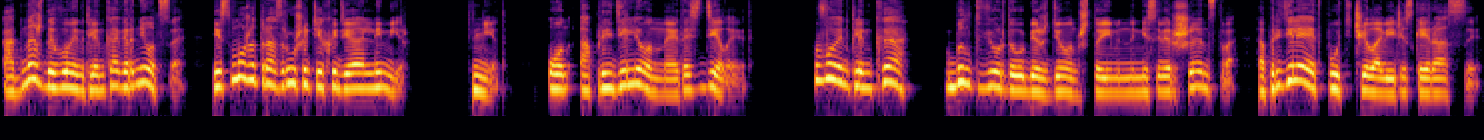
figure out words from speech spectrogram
однажды воин клинка вернется и сможет разрушить их идеальный мир. Нет, он определенно это сделает. Воин клинка был твердо убежден, что именно несовершенство определяет путь человеческой расы.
